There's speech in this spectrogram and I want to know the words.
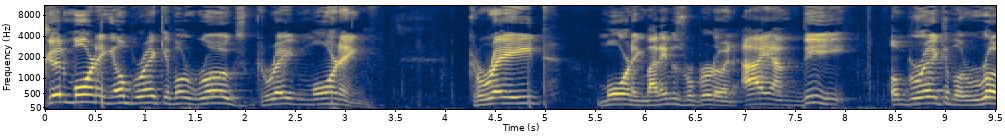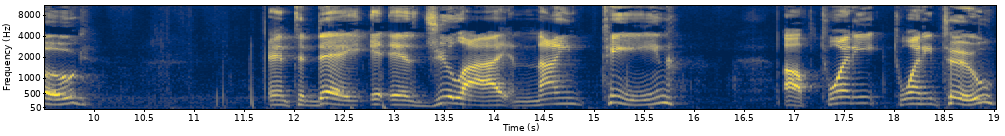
Good morning, Unbreakable Rogues. Great morning. Great morning. My name is Roberto, and I am the Unbreakable Rogue. And today it is July 19 of 2022.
